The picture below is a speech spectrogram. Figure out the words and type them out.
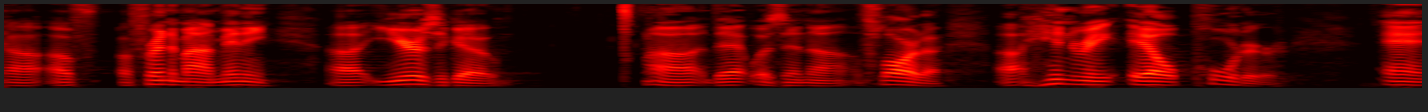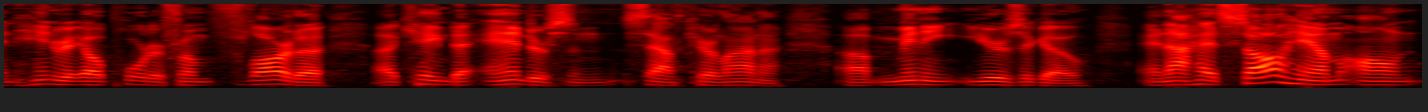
uh a, friend of mine many uh, years ago uh, that was in Florida, Henry L. Porter and Henry L. Porter from Florida uh, came to Anderson, South Carolina, uh, many years ago, and I had saw him on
